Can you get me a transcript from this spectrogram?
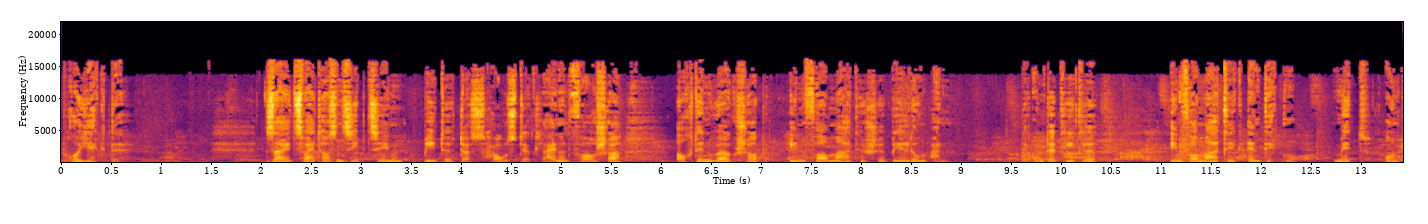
Projekte. Seit 2017 bietet das Haus der kleinen Forscher auch den Workshop Informatische Bildung an. Der Untertitel Informatik entdecken, mit und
